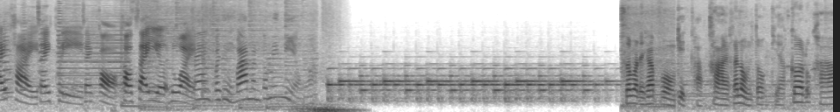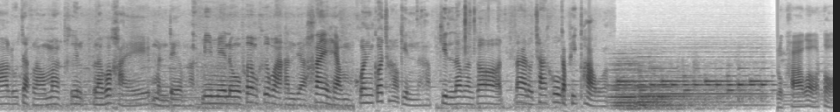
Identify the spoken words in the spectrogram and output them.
ไส้ไข่ ไส้ครีม ไส้กรอกเขาไส้เยอะด้วย แป้งไปถึงบ้านมันก็ไม่เหนียวอะสวัสดีครับผมกิตครับ ขายขนมโตเกียวก็ลูกค้ารู้จักเรามากขึ้น เราก็ขายเหมือนเดิมครับ มีเมนูเพิ่มขึ้นมาอันเดียวไส้แฮม คนก็ชอบกินนะครับ กินแล้วมันก็ได้รสชาติคู่กับพริกเผาอะ ลูกค้าก็ต่อ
